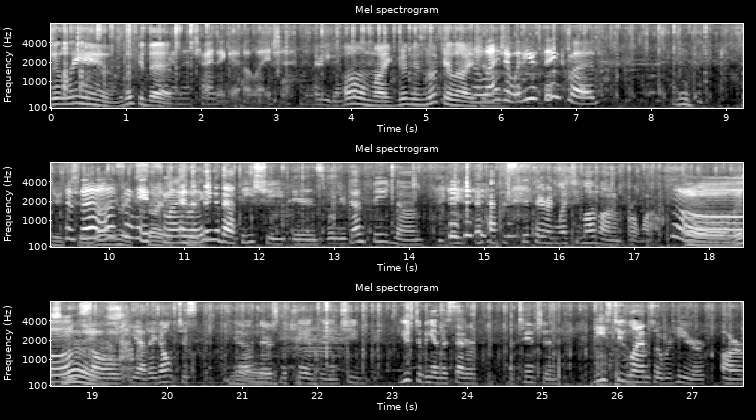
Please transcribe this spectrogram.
the lamb. Look at that. I'm gonna try to get Elijah. There you go. Oh my goodness, look Elijah. Elijah, what do you think, bud? You Is two, that are you awesome? He's smiling. And the thing about these sheep is when you're done feeding them, they, they have to sit there and let you love on them for a while. Oh, oh that's nice. So yeah, they don't just. Yeah, and there's Mackenzie, and she used to be in the center of attention. These two lambs over here are.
